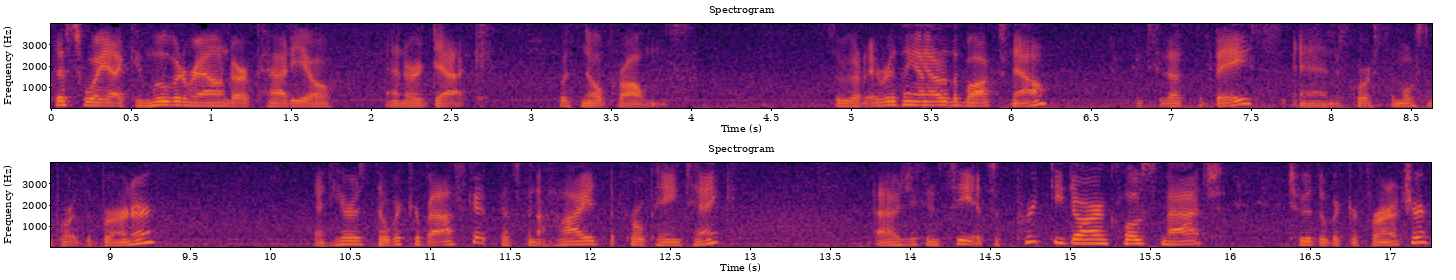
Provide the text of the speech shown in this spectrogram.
This way I can move it around our patio and our deck with no problems. So we've got everything out of the box now. You can see that's the base, and of course the most important, the burner. And here's the wicker basket that's going to hide the propane tank. As you can see, it's a pretty darn close match to the wicker furniture,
